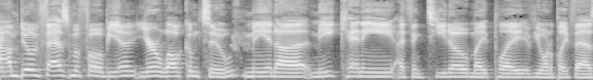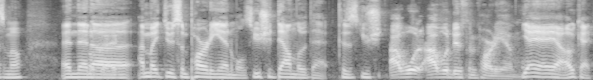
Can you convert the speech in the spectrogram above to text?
yeah. I'm doing Phasmophobia. You're welcome to. Me and uh, me, Kenny. I think Tito might play if you want to play Phasmo. And then uh, I might do some party animals. You should download that because you should. I would, I would do some party animals. Yeah, yeah, yeah. Okay.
